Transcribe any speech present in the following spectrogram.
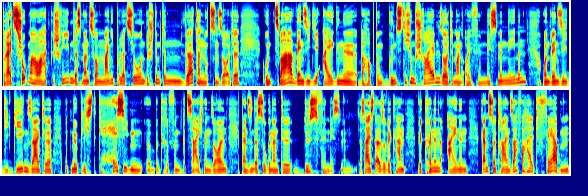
Bereits Schopenhauer hat geschrieben, dass man zur Manipulation bestimmten Wörter nutzen sollte. Und zwar, wenn sie die eigene Behauptung günstig umschreiben, sollte man Euphemismen nehmen. Und wenn sie die Gegenseite mit möglichst gehässigen äh, Begriffen bezeichnen sollen, dann sind das sogenannte Dysphemismen. Das heißt also, wir, kann, wir können einen ganz neutralen Sachverhalt färben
